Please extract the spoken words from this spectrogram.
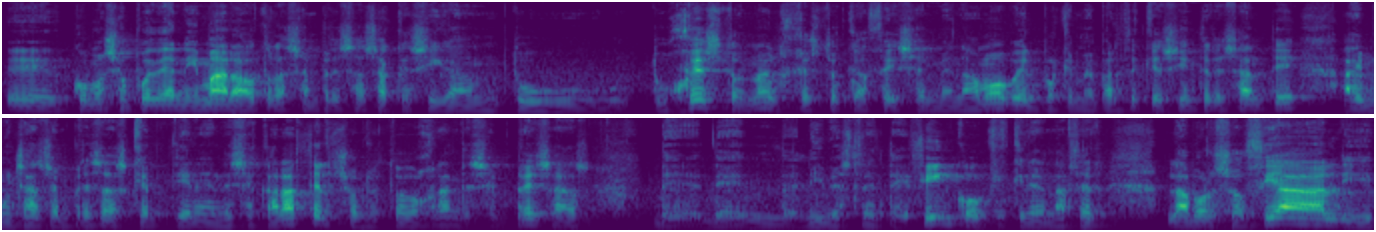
eh, cómo se puede animar a otras empresas a que sigan tu, gesto, ¿no? el gesto que hacéis en Menamóvil, porque me parece que es interesante. Hay muchas empresas que tienen ese carácter, sobre todo grandes empresas del IBEX 35 que quieren hacer labor social y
